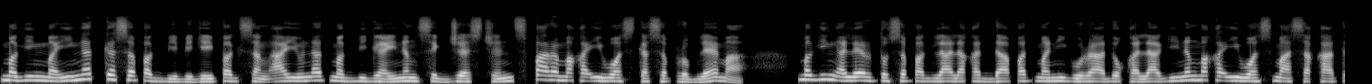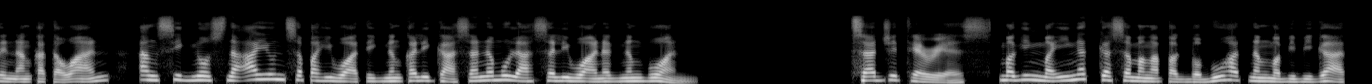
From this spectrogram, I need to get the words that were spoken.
maging maingat ka sa pagbibigay pagsang-ayon at magbigay ng suggestions para makaiwas ka sa problema. Maging alerto sa paglalakad dapat manigurado ka lagi ng makaiwas masakatan ang katawan, ang signos na ayon sa pahiwatig ng kalikasan na mula sa liwanag ng buwan. Sagittarius, maging maingat ka sa mga pagbabuhat ng mabibigat,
